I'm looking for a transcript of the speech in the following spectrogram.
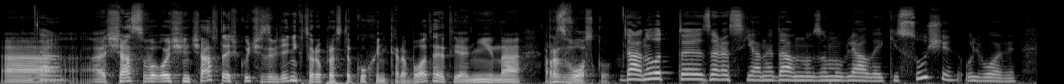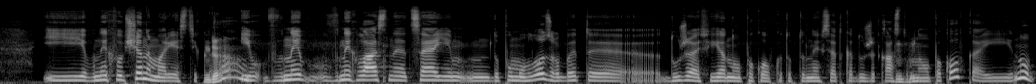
А, Да. а сейчас очень часто есть куча заведений, которые просто кухонька работает, и они на развозку. Да, ну от е, зараз я недавно замовляла якісь суші у Львові, І в них взагалі нема рестіка. Да. І в них, в них, власне, це їм допомогло зробити е, дуже офігенну упаковку. Тобто в них вся така дуже кастомна упаковка і ну,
